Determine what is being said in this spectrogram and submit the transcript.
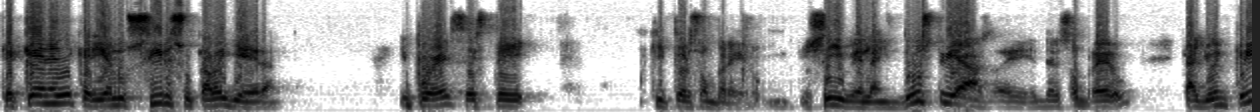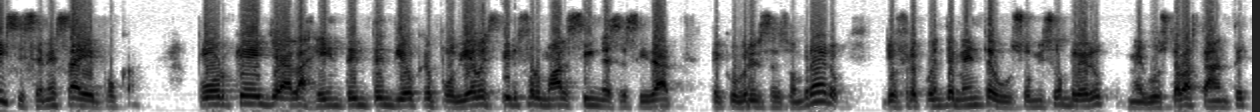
que Kennedy quería lucir su cabellera y pues este quitó el sombrero. Inclusive la industria eh, del sombrero cayó en crisis en esa época porque ya la gente entendió que podía vestir formal sin necesidad de cubrirse el sombrero. Yo frecuentemente uso mi sombrero, me gusta bastante.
